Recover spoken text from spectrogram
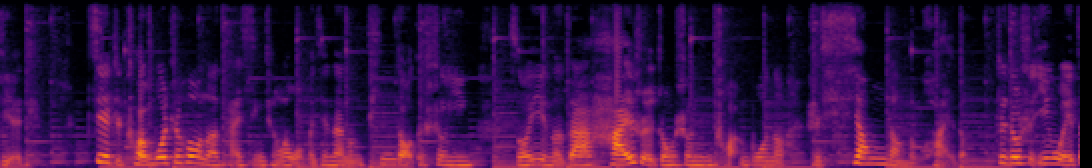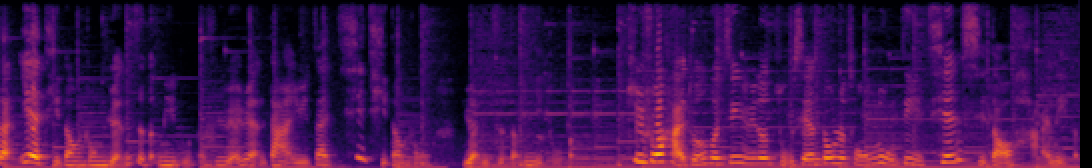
介质。介质传播之后呢，才形成了我们现在能听到的声音。所以呢，在海水中声音传播呢是相当的快的。这就是因为在液体当中原子的密度呢是远远大于在气体当中原子的密度的。据说海豚和鲸鱼的祖先都是从陆地迁徙到海里的。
